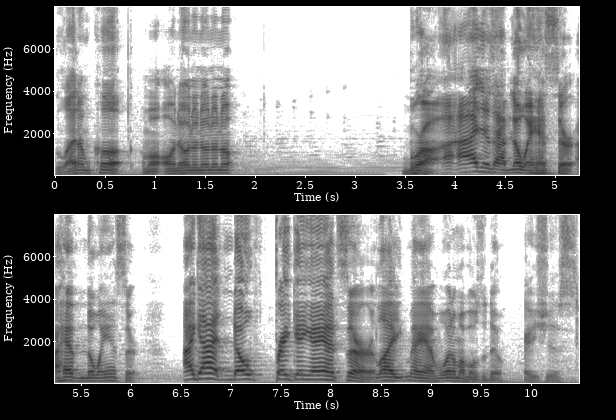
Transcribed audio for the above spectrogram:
Let him cook. Come on. Oh, no, no, no, no, no. Bruh, I, I just have no answer. I have no answer. I got no freaking answer. Like, man, what am I supposed to do? Gracious.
